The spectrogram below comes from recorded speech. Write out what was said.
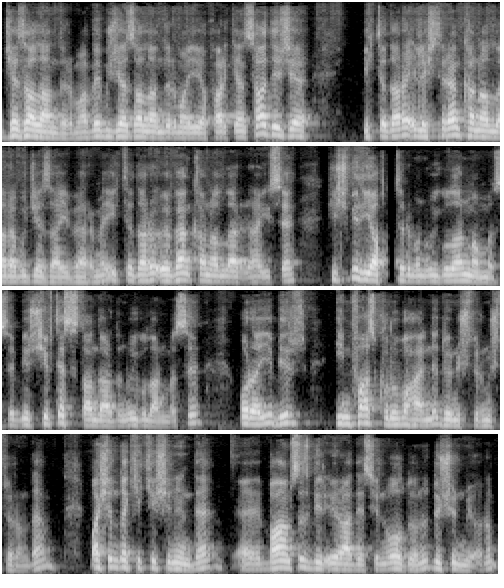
cezalandırma ve bu cezalandırmayı yaparken sadece iktidara eleştiren kanallara bu cezayı verme, iktidarı öven kanallara ise hiçbir yaptırımın uygulanmaması, bir şifte standardın uygulanması orayı bir infaz kurumu haline dönüştürmüş durumda. Başındaki kişinin de e, bağımsız bir iradesinin olduğunu düşünmüyorum.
